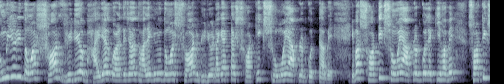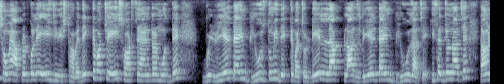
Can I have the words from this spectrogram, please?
তুমি যদি তোমার শর্টস ভিডিও ভাইরাল করাতে চাও, তাহলে কিন্তু তোমার শর্ট ভিডিওটাকে একটা সঠিক সময়ে আপলোড করতে হবে। এবার সঠিক সময়ে আপলোড করলে কি হবে? সঠিক সময়ে আপলোড করলে এই জিনিসটা হবে। দেখতে পাচ্ছ এই শর্টস চ্যানেলটার মধ্যে রিয়েল টাইম ভিউজ তুমি দেখতে পাচ্ছ। দেড় lakh plus real time views আছে। কিসের জন্য আছে? কারণ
